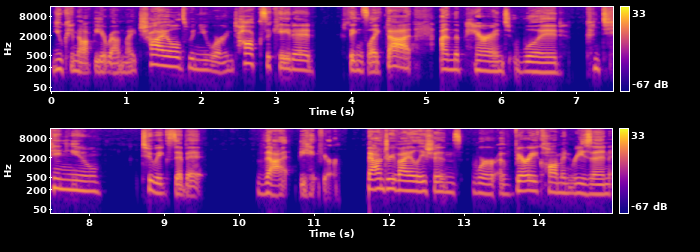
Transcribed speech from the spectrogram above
you cannot be around my child when you were intoxicated, things like that. And the parent would continue to exhibit that behavior. Boundary violations were a very common reason,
